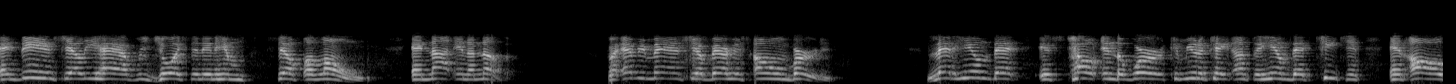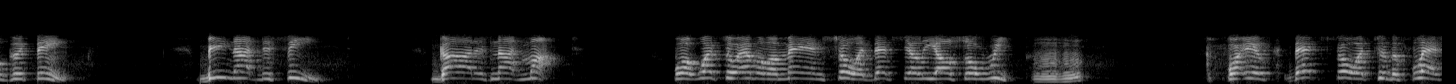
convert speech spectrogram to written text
and then shall he have rejoicing in himself alone, and not in another. For every man shall bear his own burden. Let him that is taught in the word communicate unto him that teacheth in all good things. Be not deceived. God is not mocked. For whatsoever a man soweth, that shall he also reap. Mm-hmm. For if that soweth to the flesh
